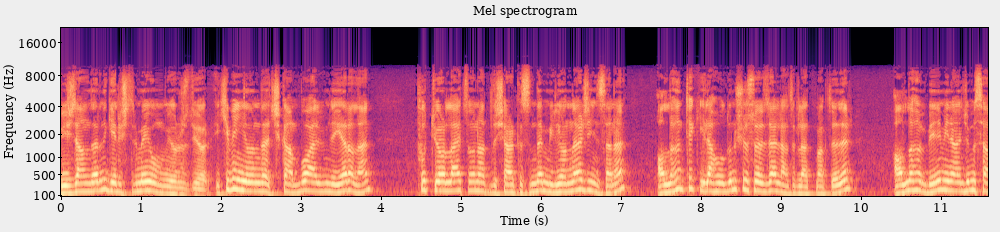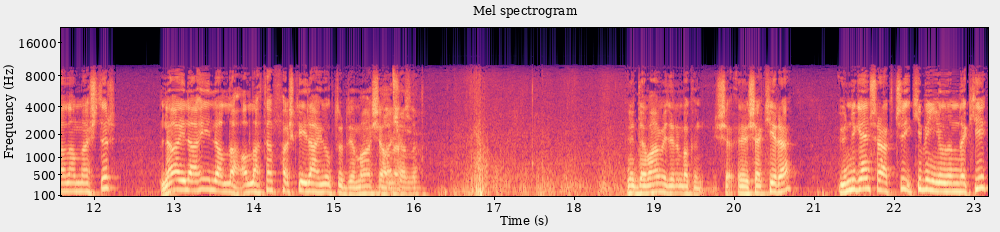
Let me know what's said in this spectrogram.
vicdanlarını geliştirmeyi umuyoruz diyor. 2000 yılında çıkan bu albümde yer alan Put Your Lights On adlı şarkısında milyonlarca insana Allah'ın tek ilah olduğunu şu sözlerle hatırlatmaktadır. Allah'ım benim inancımı sağlamlaştır. La ilahe illallah. Allah'tan başka ilah yoktur diyor maşallah. Maşallah. Ve devam edelim bakın. E, Shakira, ünlü genç rockçı 2000 yılındaki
